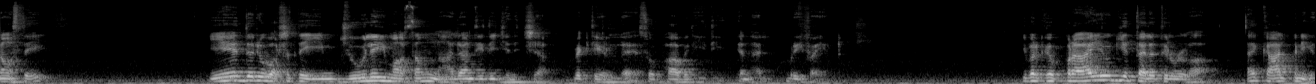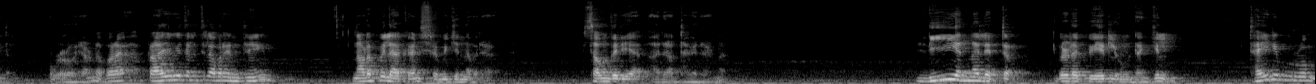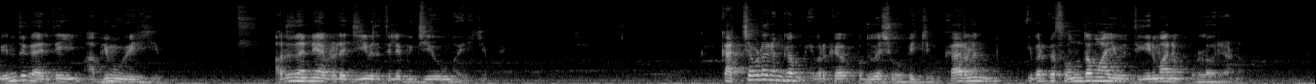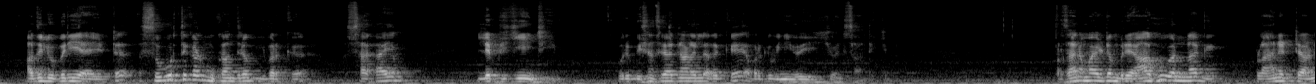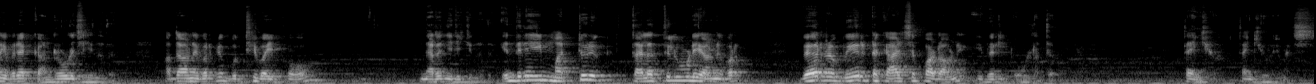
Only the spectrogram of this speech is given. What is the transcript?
നമസ്തേ. ഏതൊരു വർഷത്തെയും ജൂലൈ മാസം നാലാം തീയതി ജനിച്ച വ്യക്തികളുടെ സ്വഭാവ രീതി എന്നാൽ ബ്രീഫായിട്ട്. ഇവർക്ക് പ്രായോഗിക തലത്തിലുള്ള അതായത് കാൽപ്പനികത ഉള്ളവരാണ്. പ്രാ- പ്രായോഗിക തലത്തിൽ അവർ എന്തിനേയും നടപ്പിലാക്കാൻ ശ്രമിക്കുന്നവരാണ് സൗന്ദര്യ ആരാധകരാണ്. ഡി എന്ന ലെറ്റർ ഇവരുടെ പേരിലുണ്ടെങ്കിൽ ധൈര്യപൂർവം എന്ത് കാര്യത്തെയും അഭിമുഖീകരിക്കും. അതുതന്നെ അവരുടെ ജീവിതത്തിലെ വിജയവുമായിരിക്കും. കച്ചവട രംഗം ഇവർക്ക് പൊതുവെ ശോഭിക്കും. കാരണം ഇവർക്ക് സ്വന്തമായി ഒരു തീരുമാനം ഉള്ളവരാണ്. അതിലുപരിയായിട്ട് സുഹൃത്തുക്കൾ മുഖാന്തരം ഇവർക്ക് സഹായം ലഭിക്കുകയും ചെയ്യും. ഒരു ബിസിനസ്സുകാരനാണെങ്കിൽ അതൊക്കെ അവർക്ക് വിനിയോഗിക്കുവാൻ സാധിക്കും. പ്രധാനമായിട്ടും രാഹു എന്ന പ്ലാനറ്റാണ് ഇവരെ കൺട്രോൾ ചെയ്യുന്നത്. അതാണ് ഇവർക്ക് ബുദ്ധിവൈഭവം നിറഞ്ഞിരിക്കുന്നത്. എന്തിനേയും മറ്റൊരു തലത്തിലൂടെയാണ് ഇവർ വേറൊരു വേറിട്ട കാഴ്ചപ്പാടാണ് ഇവരിൽ ഉള്ളത്. Thank you thank you very much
